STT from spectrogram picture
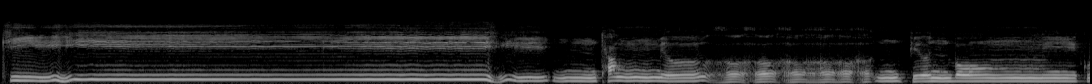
긴 당면 변봉이구나.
